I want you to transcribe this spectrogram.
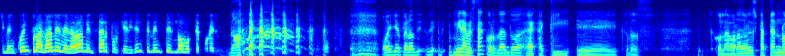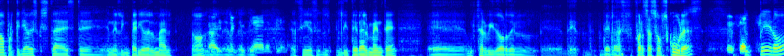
si me encuentro a Dame me la va a mentar porque evidentemente no voté por él. No. Oye, pero mira, me está acordando aquí eh, con los colaboradores Patán, no, porque ya ves que está este en el imperio del mal, ¿no? Así es, literalmente, eh, un servidor del, de, las fuerzas oscuras. Pero,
